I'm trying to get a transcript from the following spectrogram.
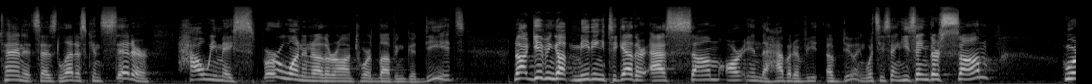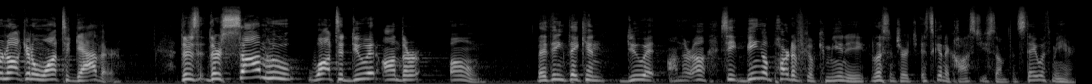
10, it says, Let us consider how we may spur one another on toward love and good deeds, not giving up meeting together as some are in the habit of, of doing. What's he saying? He's saying there's some who are not going to want to gather. There's, there's some who want to do it on their own. They think they can do it on their own. See, being a part of a community, listen, church, it's going to cost you something. Stay with me here.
